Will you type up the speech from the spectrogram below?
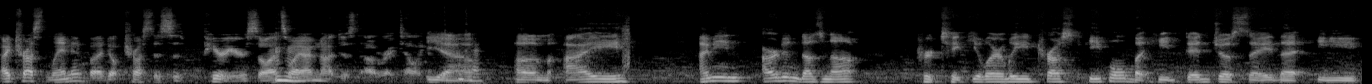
I trust Landon, but I don't trust his superior, so that's why I'm not just outright telling. him. Yeah. Okay. Um I I mean Arden does not particularly trust people, but he did just say that he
